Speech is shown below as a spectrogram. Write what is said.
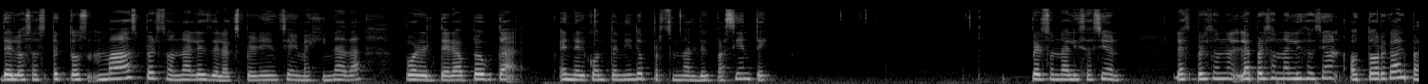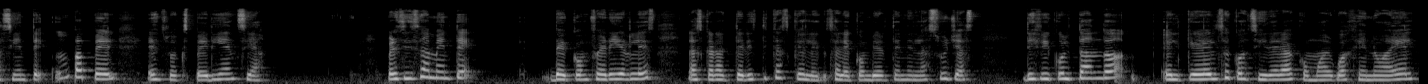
de los aspectos más personales de la experiencia imaginada por el terapeuta en el contenido personal del paciente. Personalización. La, personalización otorga al paciente un papel en su experiencia. Precisamente de conferirles las características que se le convierten en las suyas, dificultando el que él se considera como algo ajeno a él,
